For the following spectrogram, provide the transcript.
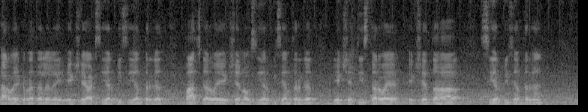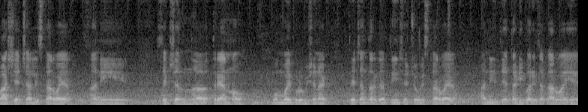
कारवाई करण्यात आलेल्या आहे. एकशे आठ सी आर पी सी अंतर्गत पाच कारवाई एकशे नऊ सी आर पी सी अंतर्गत एकशे तीस कारवाया एकशे दहा सी आर पी सी अंतर्गत पाचशे चाळीस कारवाया आणि सेक्शन त्र्याण्णव मुंबई प्रोव्हिशन ॲक्ट त्याच्या अंतर्गत तीनशे चोवीस कारवाया आणि जे तडीपारीचं कारवाई आहे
